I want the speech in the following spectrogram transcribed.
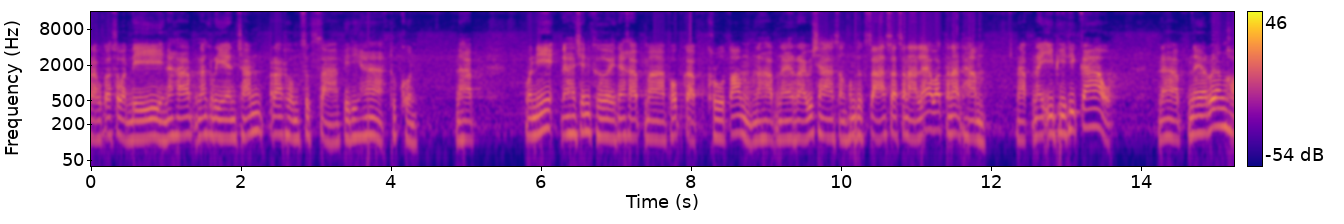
ครับก็สวัสดีนะครับ นักเรียนชั้นประถมศึกษาปีที่ 5 ทุกคนนะครับ วันนี้นะฮะเช่นเคยนะครับ มาพบกับครูต้อมนะครับ ในรายวิชาสังคมศึกษา ศาสนาและวัฒนธรรมนะครับใน EP ที่9นะครับในเรื่องข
